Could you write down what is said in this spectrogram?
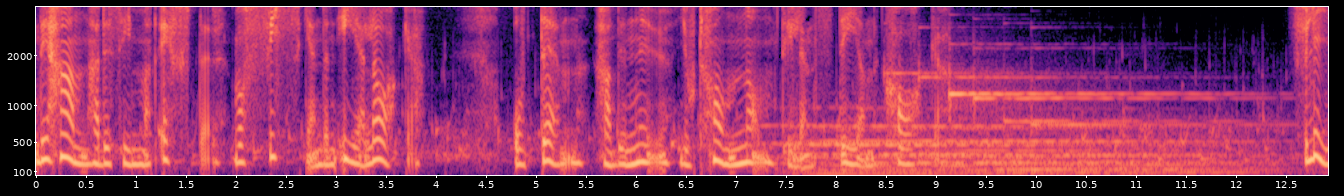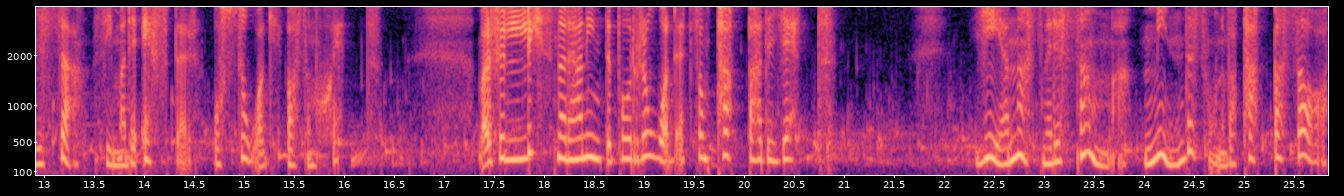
Det han hade simmat efter var fisken den elaka och den hade nu gjort honom till en stenkaka. Flisa simmade efter och såg vad som skett. Varför lyssnade han inte på rådet som pappa hade gett? Genast med detsamma mindes hon vad pappa sa.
